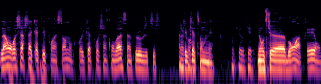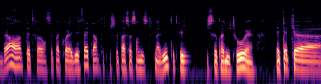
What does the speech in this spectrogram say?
là on recherche la KT pour l'instant, donc pour les quatre prochains combats, c'est un peu l'objectif. À quel D'accord. KT on me met. Ok, ok. Donc euh, bon, après on verra, hein. peut-être euh, on sait pas de quoi la vie est faite, hein. peut-être que je serai pas à 70 toute ma vie, peut-être que j'y serai pas du tout, et, et peut-être que euh,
